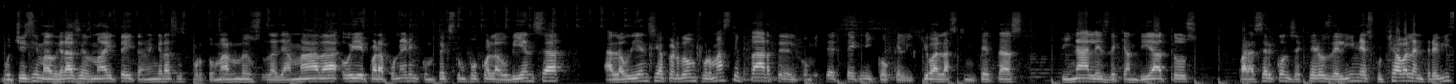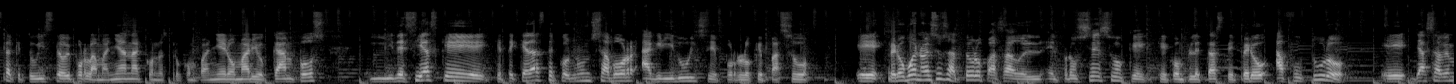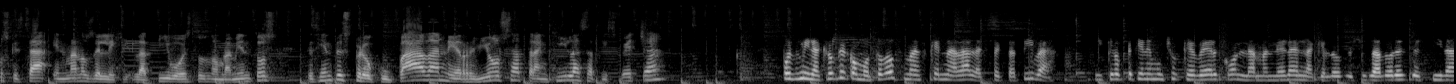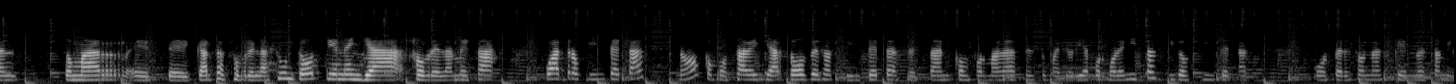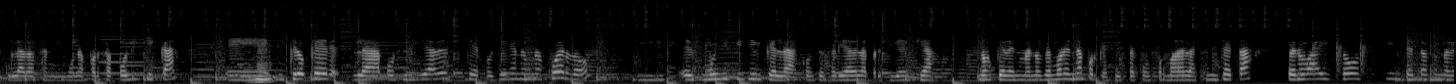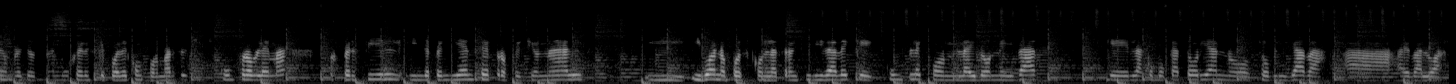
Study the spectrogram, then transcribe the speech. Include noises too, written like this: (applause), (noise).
Muchísimas gracias, Maite, y también gracias por tomarnos la llamada. Oye, para poner en contexto un poco a la audiencia, a la audiencia, perdón, formaste parte del comité técnico que eligió a las quintetas finales de candidatos para ser consejeros del INE. Escuchaba la entrevista que tuviste hoy por la mañana con nuestro compañero Mario Campos y decías que, te quedaste con un sabor agridulce por lo que pasó. Eh, pero bueno, eso es a toro pasado, el, proceso que, completaste. Pero a futuro, eh, ya sabemos que está en manos del legislativo estos nombramientos. ¿Te sientes preocupada, nerviosa, tranquila, satisfecha? Pues mira, creo que como todos, más que nada la expectativa. Y creo que tiene mucho que ver con la manera en la que los legisladores decidan tomar este, cartas sobre el asunto. Tienen ya sobre la mesa cuatro quintetas, ¿no? Como saben, ya dos de esas quintetas están conformadas en su mayoría por morenistas y dos quintetas por personas que no están vinculadas a ninguna fuerza política. Eh, y creo que la posibilidad es que pues lleguen a un acuerdo y es muy difícil que la Consejería de la Presidencia no quede en manos de Morena porque así está conformada la quinteta, pero hay dos quintetas, una de hombres y otra de mujeres, que puede conformarse sin ningún problema. Por perfil independiente, profesional y, y bueno, pues con la tranquilidad de que cumple con la idoneidad que la convocatoria nos obligaba a, evaluar.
